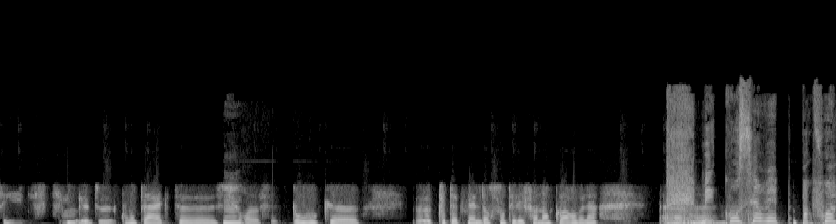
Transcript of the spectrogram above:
ces listings de contacts euh, mmh. sur euh, Facebook, peut-être même dans son téléphone encore, voilà. Euh, Mais conserver, parfois,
